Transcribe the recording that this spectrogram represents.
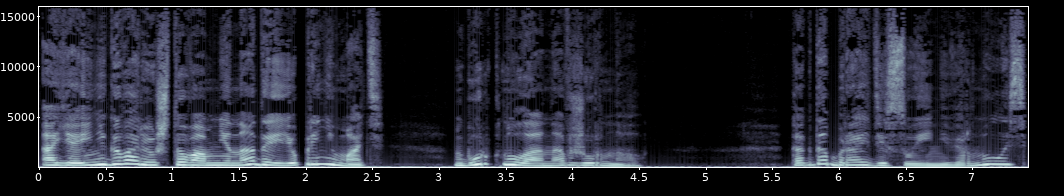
«А я и не говорю, что вам не надо ее принимать», — буркнула она в журнал. Когда Брайди Суини вернулась,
